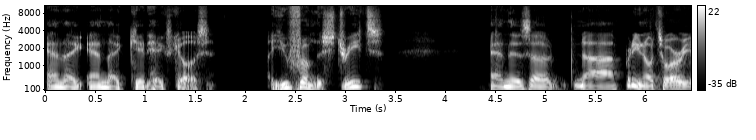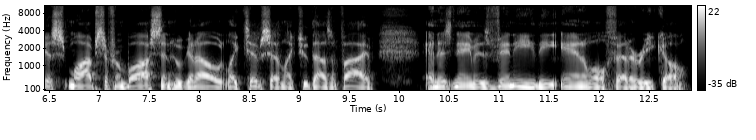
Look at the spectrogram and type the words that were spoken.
And the and the kid Hicks goes, Are you from the streets? And there's a nah, pretty notorious mobster from Boston who got out, like Tibbs said, in like 2005. And his name is Vinny the Animal Federico.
